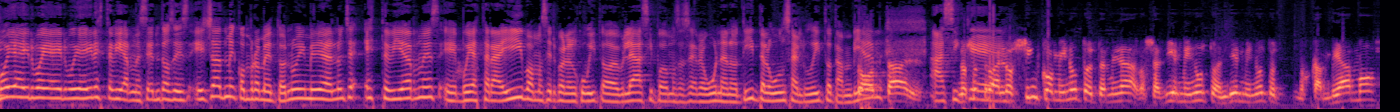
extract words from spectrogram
Voy a ir, voy a ir, voy a ir este viernes Entonces, eh, ya me comprometo, nueve y media de la noche, este viernes eh, voy a estar ahí, vamos a ir con el cubito de Blas y podemos hacer alguna notita, algún saludito también. Total. Así Nosotros a los cinco minutos de terminar, o sea, diez minutos, en diez minutos nos cambiamos,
